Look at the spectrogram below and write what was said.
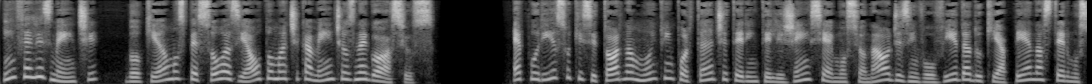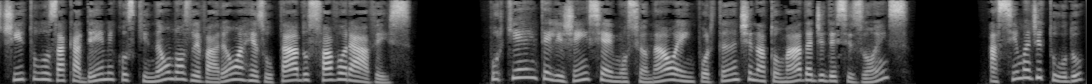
Infelizmente, bloqueamos pessoas e automaticamente os negócios. É por isso que se torna muito importante ter inteligência emocional desenvolvida do que apenas termos títulos acadêmicos que não nos levarão a resultados favoráveis. Por que a inteligência emocional é importante na tomada de decisões? Acima de tudo,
